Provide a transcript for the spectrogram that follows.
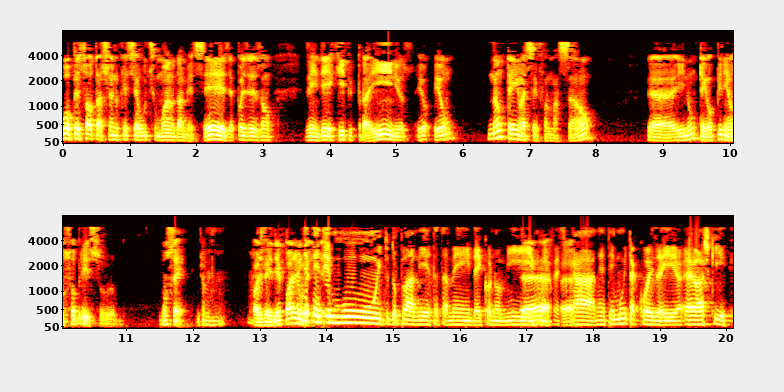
Ou o pessoal está achando que esse é o último ano da Mercedes, depois eles vão vender equipe para a Ineos. Eu, eu não tenho essa informação eh, e não tenho opinião sobre isso. Não sei. Pode vender, pode não Vai vender. depender muito do planeta também, da economia, É, como é vai é. ficar, né? Tem muita coisa aí. Eu acho que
